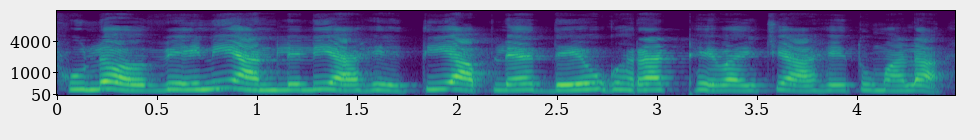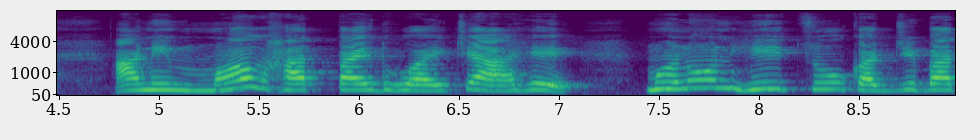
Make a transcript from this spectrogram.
फुलं वेणी आणलेली आहे ती आपल्या देवघरात ठेवायची आहे तुम्हाला आणि मग हातपाय धुवायचे आहे. म्हणून ही चूक अजिबात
